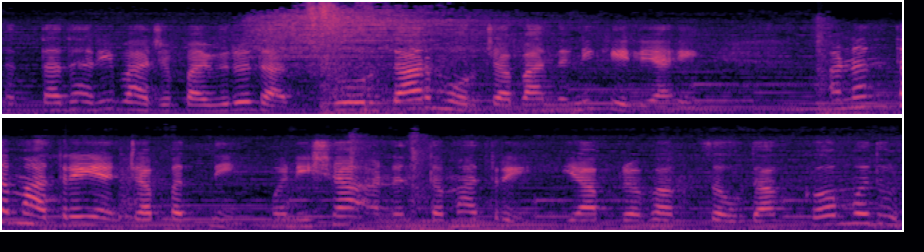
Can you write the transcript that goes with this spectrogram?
सत्ताधारी भाजपाविरोधात जोरदार मोर्चा बांधणी केली आहे. अनंत म्हात्रे यांच्या पत्नी मनीषा अनंत म्हात्रे या प्रभाग चौदा क मधून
